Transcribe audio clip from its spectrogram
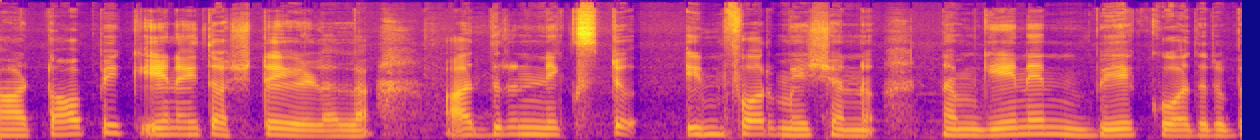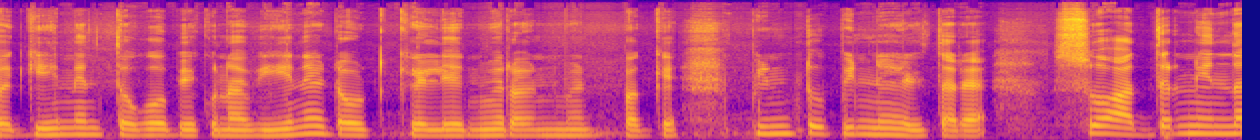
ಆ ಟಾಪಿಕ್ ಏನಾಯಿತು ಅಷ್ಟೇ ಹೇಳಲ್ಲ. ಅದ್ರ ನೆಕ್ಸ್ಟ್ ಇನ್ಫಾರ್ಮೇಷನ್ ನಮ್ಗೆ ಏನೇನು ಬೇಕು, ಅದ್ರ ಬಗ್ಗೆ ಏನೇನು ತೊಗೋಬೇಕು, ನಾವು ಏನೇ ಡೌಟ್ ಕೇಳಿ ಎನ್ವಿರಾನ್ಮೆಂಟ್ ಬಗ್ಗೆ ಪಿನ್ ಟು ಪಿನ್ ಹೇಳ್ತಾರೆ. ಸೊ ಅದರಿಂದ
